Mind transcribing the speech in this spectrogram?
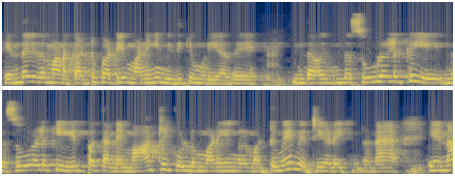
எந்த விதமான கட்டுப்பாட்டையும் வணிகம் விதிக்க முடியாது. இந்த இந்த சூழலுக்கு ஏ- இந்த சூழலுக்கு ஏற்ப தன்னை மாற்றிக்கொள்ளும் வணிகங்கள் மட்டுமே வெற்றி அடைகின்றன. ஏன்னா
